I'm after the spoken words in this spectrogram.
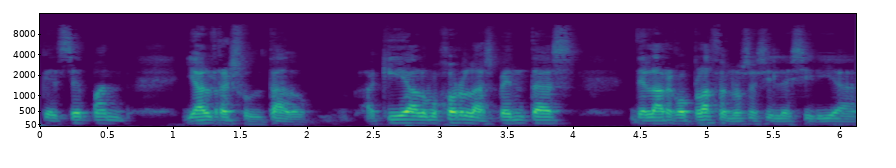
que sepan ya el resultado. Aquí a lo mejor las ventas de largo plazo, no sé si les iría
